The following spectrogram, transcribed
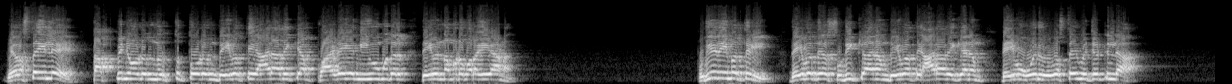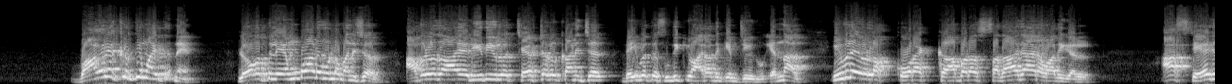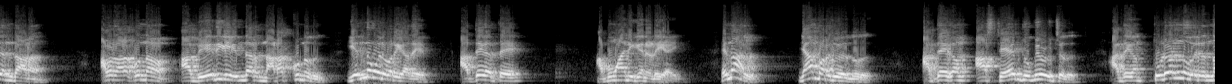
വ്യവസ്ഥയില്ലേ തപ്പിനോടും നൃത്തത്തോടും ദൈവത്തെ ആരാധിക്കാം പഴയ നിയമം മുതൽ ദൈവം നമ്മോട് പറയുകയാണ്. പുതിയ നിയമത്തിൽ ദൈവത്തെ സ്തുതിക്കാനും ദൈവത്തെ ആരാധിക്കാനും ദൈവം ഒരു വ്യവസ്ഥയും വെച്ചിട്ടില്ല. വളരെ കൃത്യമായി തന്നെ ലോകത്തിലെ എമ്പാടുമുള്ള മനുഷ്യർ അവരുടേതായ രീതിയിലുള്ള ചേഷ്ടകൾ കാണിച്ച് ദൈവത്തെ സ്തുതിക്കുകയും ആരാധിക്കുകയും ചെയ്യുന്നു. എന്നാൽ ഇവിടെയുള്ള കുറെ കപട സദാചാരവാദികൾ ആ സ്റ്റേജ് എന്താണ്? അവർ നടക്കുന്ന ആ വേദിയിൽ എന്താണ് നടക്കുന്നത് എന്ന് പോലും അറിയാതെ അദ്ദേഹത്തെ അപമാനിക്കാനിടയായി. എന്നാൽ ഞാൻ പറഞ്ഞു വരുന്നത് അദ്ദേഹം ആ സ്റ്റേജ് ഉപയോഗിച്ചത് അദ്ദേഹം തുടർന്നു വരുന്ന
